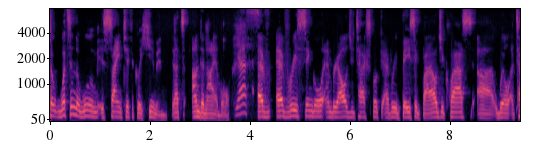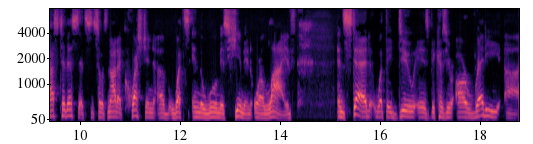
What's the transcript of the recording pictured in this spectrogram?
So what's in the womb is scientifically human. That's undeniable. Yes. Every, every single embryology textbook, every basic biology class uh, will attest to this. It's so it's not a question of what's in the womb is human or alive. Instead, what they do is because you're already uh,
